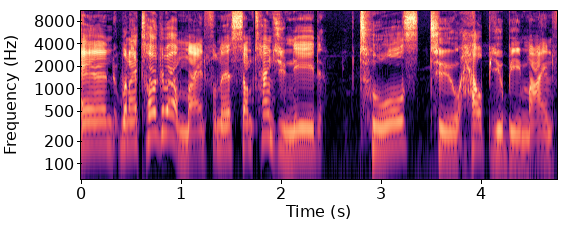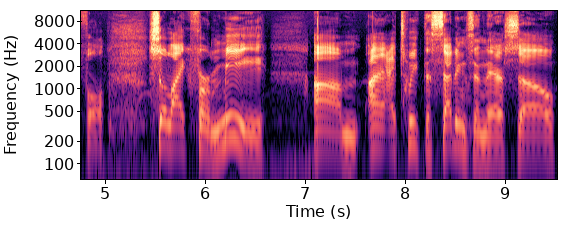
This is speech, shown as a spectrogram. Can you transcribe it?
And when I talk about mindfulness, sometimes you need tools to help you be mindful. So like for me, um, I, I tweak the settings in there so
